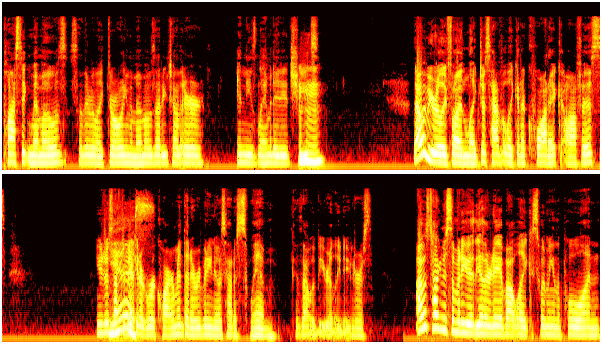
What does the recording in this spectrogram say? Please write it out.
plastic memos, so they were like throwing the memos at each other in these laminated sheets. Mhm. That would be really fun. Like just have like an aquatic office. You just have to make it a requirement that everybody knows how to swim because that would be really dangerous. I was talking to somebody the other day about like swimming in the pool and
